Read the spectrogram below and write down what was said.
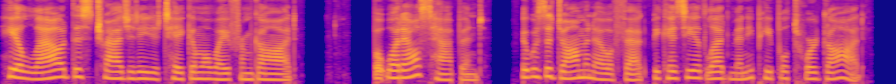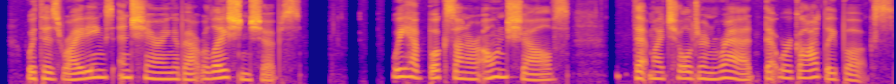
he allowed this tragedy to take him away from God. But what else happened? It was a domino effect because he had led many people toward God. With his writings and sharing about relationships. We have books on our own shelves that my children read that were godly books.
